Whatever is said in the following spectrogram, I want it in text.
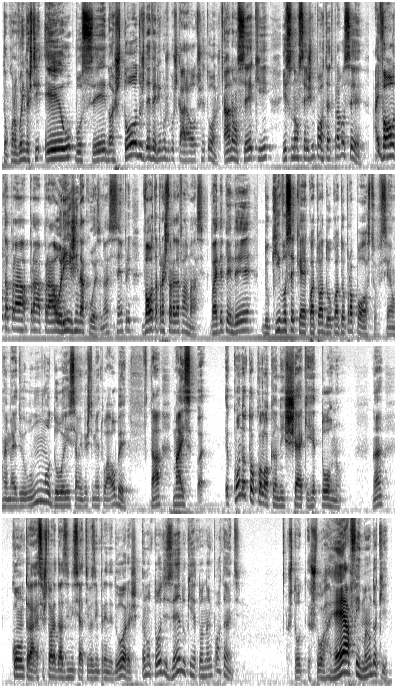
Então, quando eu vou investir, eu, você, nós todos deveríamos buscar altos retornos. A não ser que isso não seja importante para você. Aí volta para a origem da coisa, né? Sempre volta para a história da farmácia. Vai depender do que você quer com a tua dor, com o teu propósito. Se é um remédio 1 ou 2, se é um investimento A ou B, tá? Mas eu, quando eu estou colocando em xeque retorno, né? Contra essa história das iniciativas empreendedoras, eu não estou dizendo que retorno não é importante. Estou, estou reafirmando aqui.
